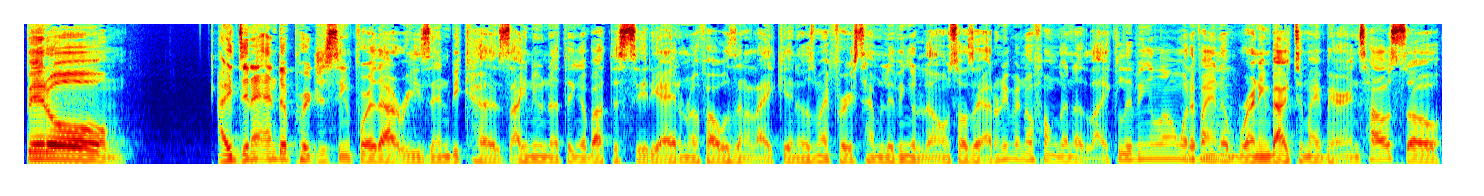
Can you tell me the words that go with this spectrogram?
Pero I didn't end up purchasing for that reason because I knew nothing about the city. I don't know if I was gonna like it. And it was my first time living alone. So I was like, I don't even know if I'm gonna like living alone. What if I end up mm-hmm. running back to my parents' house? So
